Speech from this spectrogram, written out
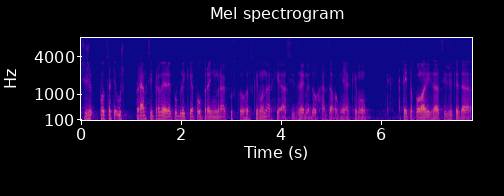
Čiže v podstate už v rámci Prvej republiky a popredním Rakúsko-Horskej monarchie asi zrejme dochádzalo k nejakému k tejto polarizácii, že teda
